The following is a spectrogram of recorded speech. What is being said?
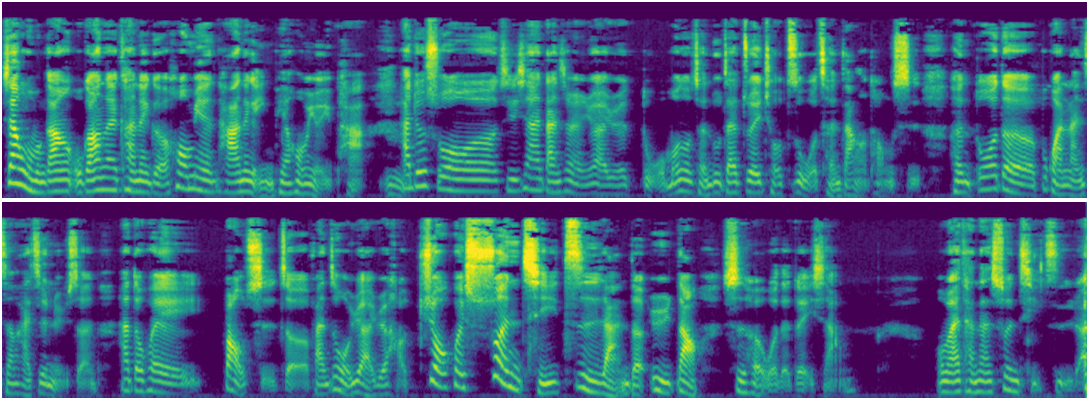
像我们刚刚，我刚刚在看那个后面，他那个影片后面有一趴，嗯、他就说，其实现在单身人越来越多，某种程度在追求自我成长的同时，很多的不管男生还是女生，他都会。保持着，反正我越来越好，就会顺其自然的遇到适合我的对象。我们来谈谈顺其自然，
